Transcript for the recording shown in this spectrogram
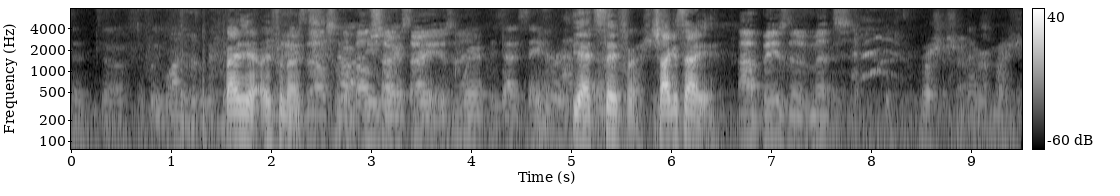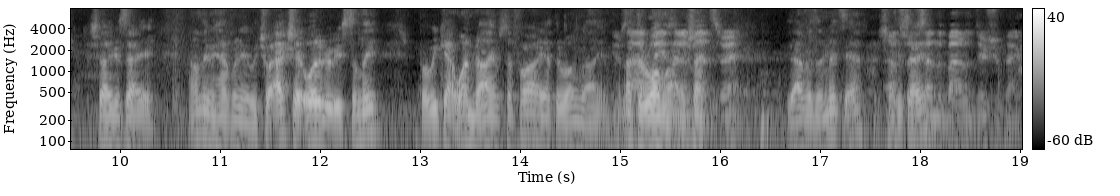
that, uh, if we wanted to? right here, right for notes. Is also the No, I Bel mean, where, Shagasari, isn't where, it? is that a safer? or is Yeah, that it's a- safer. Shagasari. Ah, Bezdin of Mitz. Rosh Hashanah. Never mind. Shagasari. I don't think we have one here. We tried, actually I ordered it recently, but we got one volume so far. I got the wrong volume. It Not the wrong Bezdin volume. of Shak- Mitz, right? That was a mitzvah, yeah? So it's Shagasari? on the bottom of the Dusha package.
